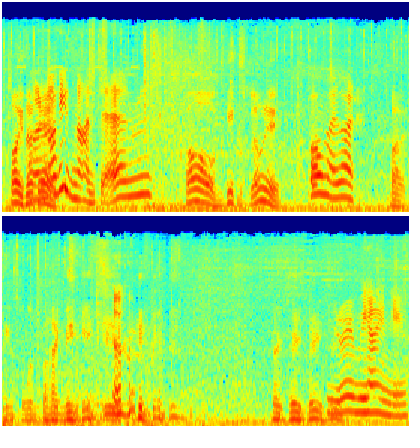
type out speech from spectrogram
oh, he's Oh not no, dead. he's not dead. Oh, he exploded. Oh my gosh. Oh, I think it's the one behind me. hey, hey, hey, He's right behind you.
